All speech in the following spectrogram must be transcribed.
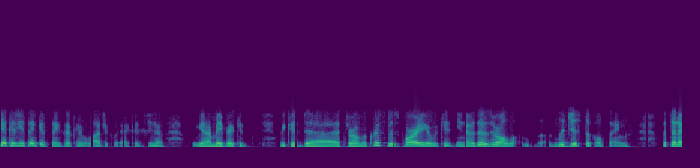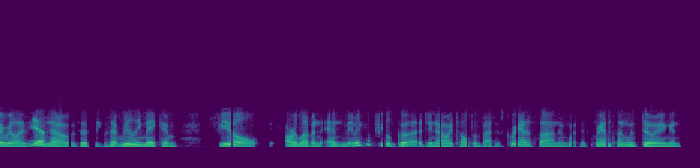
yeah because you think of things okay well logically i could you know you know maybe i could we could uh throw him a christmas party or we could you know those are all lo- logistical things but then i realized Yes. no the things that really make him feel our love and and make him feel good you know? I told him about his grandson and what his grandson was doing and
